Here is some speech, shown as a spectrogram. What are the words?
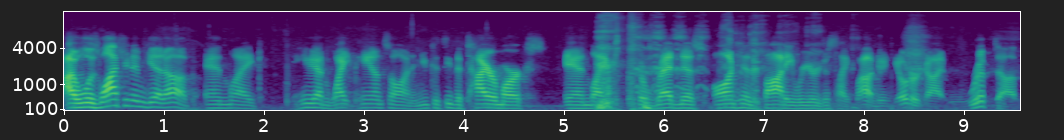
I was watching him get up, and like he had white pants on, and you could see the tire marks and like the redness on his body, where you're just like, wow, dude, Yoder got ripped up.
